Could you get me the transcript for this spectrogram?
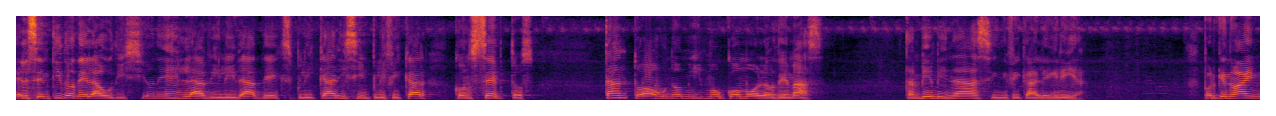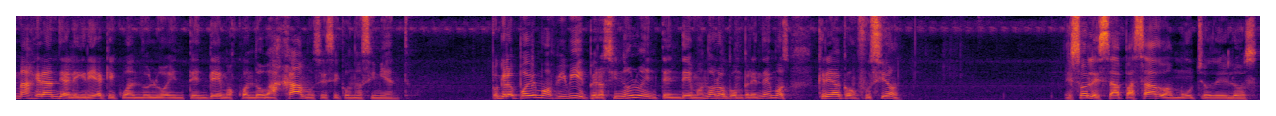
El sentido de la audición es la habilidad de explicar y simplificar conceptos tanto a uno mismo como a los demás. También Binah significa alegría. Porque no hay más grande alegría que cuando lo entendemos, cuando bajamos ese conocimiento. Porque lo podemos vivir, pero si no lo entendemos, no lo comprendemos, crea confusión. Eso les ha pasado a muchos de los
